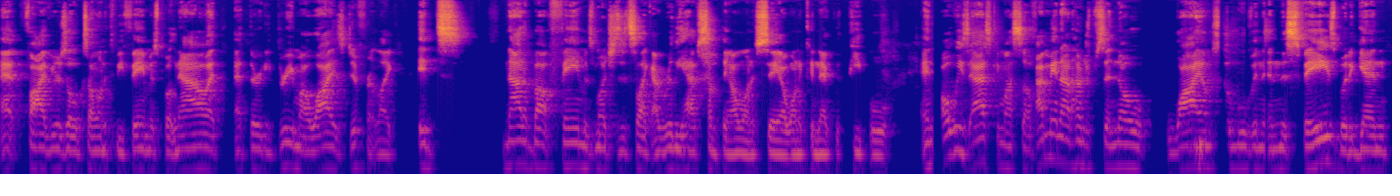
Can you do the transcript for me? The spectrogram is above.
at five years old because I wanted to be famous, but now at, at 33, my why is different. Like it's not about fame as much as it's like I really have something I want to say. I want to connect with people. And always asking myself, I may not 100% know why I'm still moving in this phase, but again,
